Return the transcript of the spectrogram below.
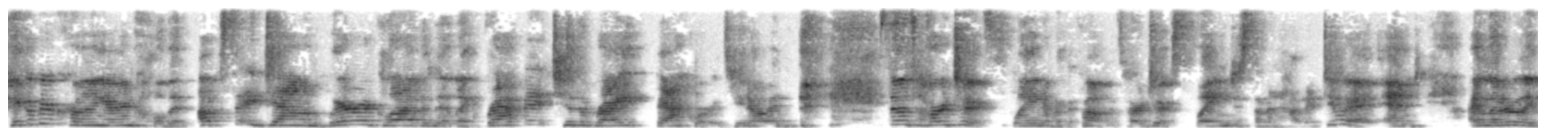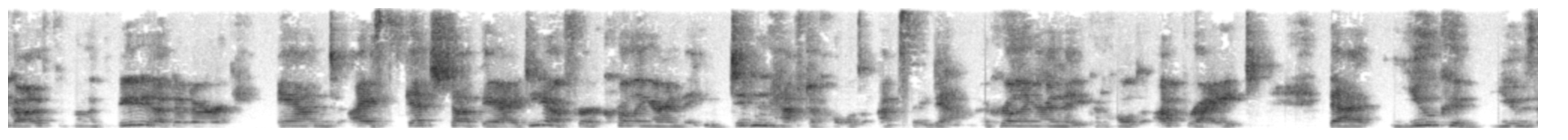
pick up your curling iron, hold it upside down, wear a glove, and then like wrap it to the right backwards, you know? And so it's hard to explain over the phone. It's hard to explain to someone how to do it. And I literally got off the phone with the beauty editor and I sketched out the idea for a curling iron that you didn't have to hold upside down, a curling iron that you could hold upright that you could use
